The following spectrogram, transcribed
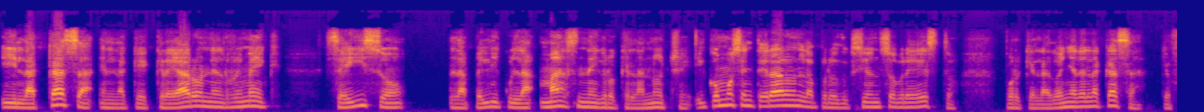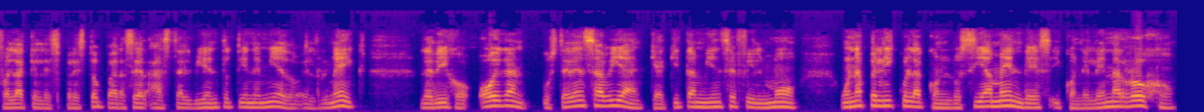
y la casa en la que crearon el remake se hizo la película Más negro que la noche. ¿Y cómo se enteraron la producción sobre esto? Porque la dueña de la casa, que fue la que les prestó para hacer Hasta el viento tiene miedo, el remake, le dijo, oigan, ¿ustedes sabían que aquí también se filmó una película con Lucía Méndez y con Elena Rojo?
